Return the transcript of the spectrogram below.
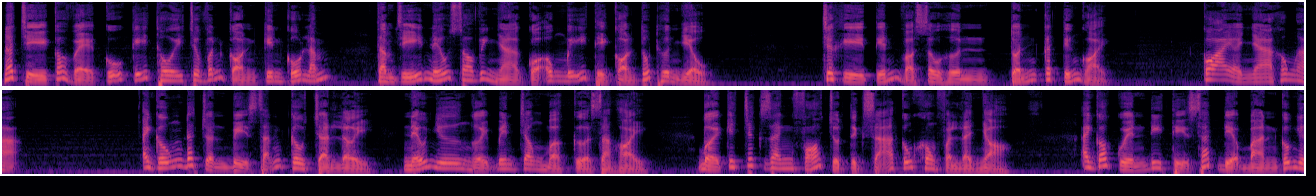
Nó chỉ có vẻ cũ kỹ thôi chứ vẫn còn kiên cố lắm. Thậm chí nếu so với nhà của ông Mỹ thì còn tốt hơn nhiều. Trước khi tiến vào sâu hơn, Tuấn cất tiếng gọi. Có ai ở nhà không ạ? Anh cũng đã chuẩn bị sẵn câu trả lời nếu như người bên trong mở cửa ra hỏi. Bởi cái chức danh phó chủ tịch xã cũng không phải là nhỏ. Anh có quyền đi thị sát địa bàn cũng như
